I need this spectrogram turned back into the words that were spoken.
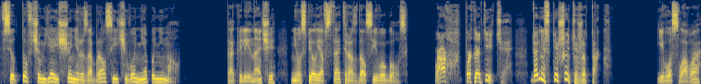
все то, в чем я еще не разобрался и чего не понимал. Так или иначе, не успел я встать, раздался его голос. «Ах, погодите! Да не спешите же так!» Его слова,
